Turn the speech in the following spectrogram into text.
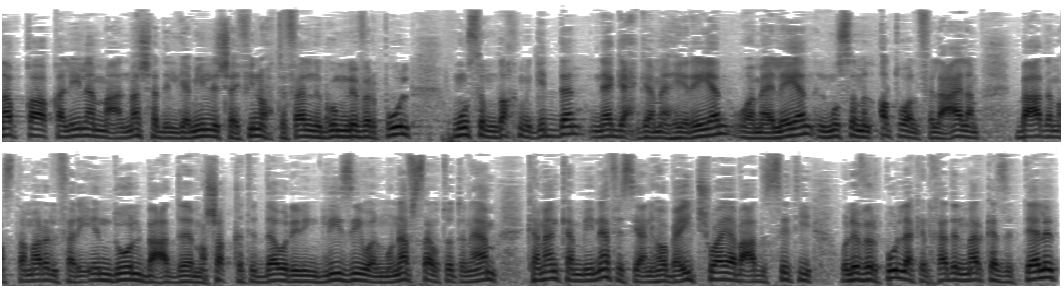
نبقى قليلا مع المشهد الجميل اللي شايفينه احتفال نجوم ليفربول. موسم ضخم جدا ناجح جماهيريا وماليا. الموسم الأطول في العالم بعد ما استمر الفريقين دول بعد مشقة الدوري الإنجليزي والمنافسة وتوتنهام. كمان كان بينافس يعني هو بعيد شوية بعد السيتي وليفربول لكن خد المركز الثالث.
